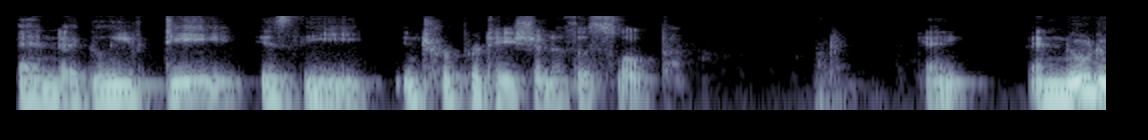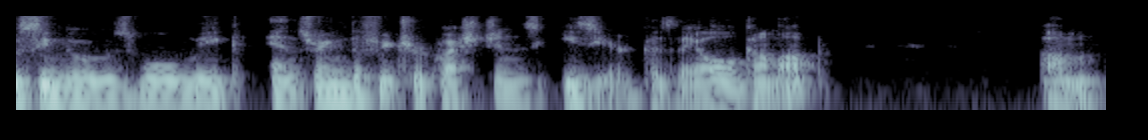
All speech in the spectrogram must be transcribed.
And I believe D is the interpretation of the slope. Okay, and noticing those will make answering the future questions easier because they all come up. Um,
